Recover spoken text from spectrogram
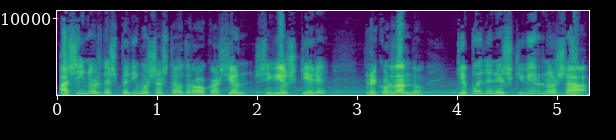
Así nos despedimos hasta otra ocasión, si Dios quiere, recordando que pueden escribirnos a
